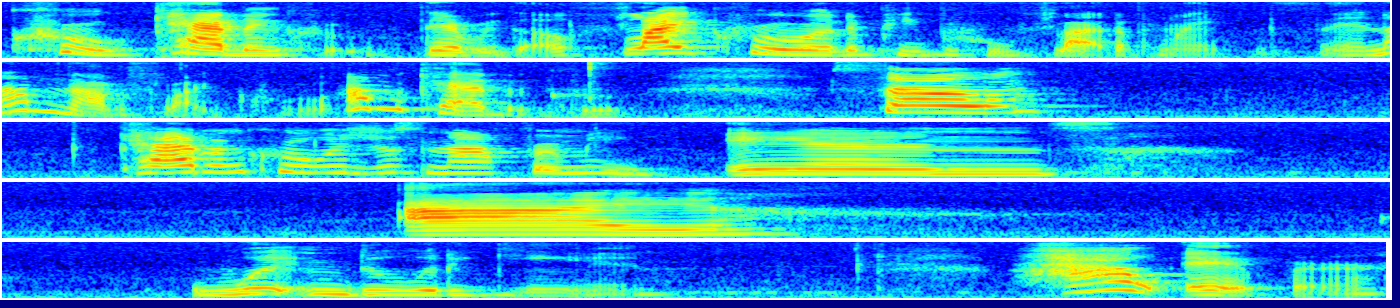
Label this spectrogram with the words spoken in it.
Crew, cabin crew. There we go. Flight crew are the people who fly the planes. And I'm not a flight crew. I'm a cabin crew. So, cabin crew is just not for me. And I wouldn't do it again. However,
